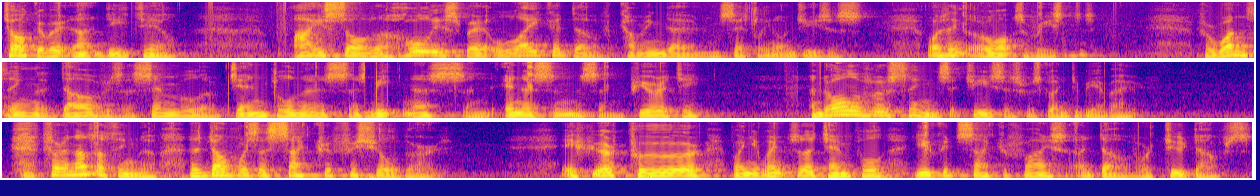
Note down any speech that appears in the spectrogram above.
talk about that detail. I saw the Holy Spirit like a dove coming down and settling on Jesus. Well, I think there are lots of reasons. For one thing, the dove is a symbol of gentleness and meekness and innocence and purity, and all of those things that Jesus was going to be about. For another thing, though, the dove was a sacrificial bird. If you're poor, when you went to the temple, you could sacrifice a dove or two doves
